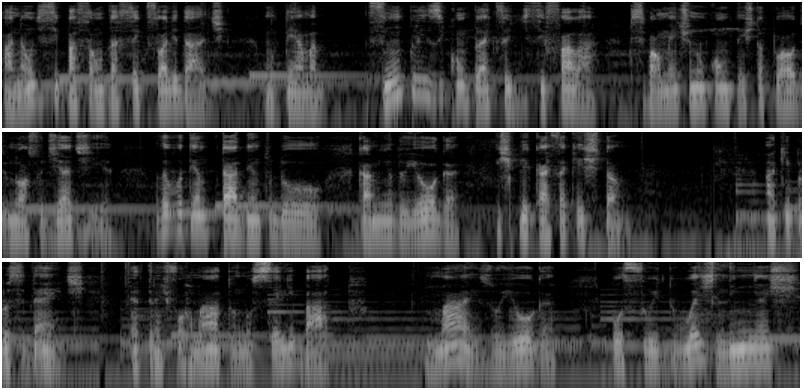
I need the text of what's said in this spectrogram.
a não dissipação da sexualidade, um tema simples e complexo de se falar, principalmente no contexto atual do nosso dia a dia. Mas eu vou tentar, dentro do caminho do yoga, explicar essa questão. Aqui para o Ocidente é transformado no celibato mas o yoga possui duas linhas:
